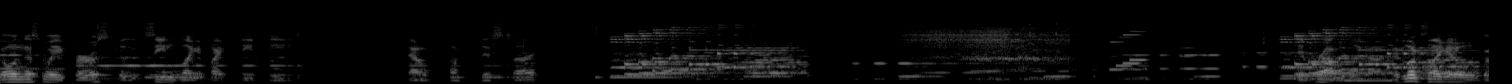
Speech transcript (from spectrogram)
Going this way first, because it seems like it might lead me out of this side. It probably does. It looks like it'll go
